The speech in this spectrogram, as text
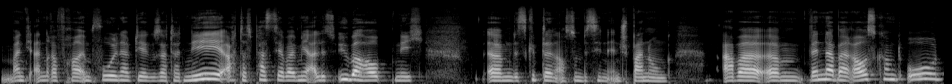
manch anderer Frau empfohlen habe, die ja gesagt hat, nee, ach, das passt ja bei mir alles überhaupt nicht. Ähm, das gibt dann auch so ein bisschen Entspannung. Aber ähm, wenn dabei rauskommt, oh,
